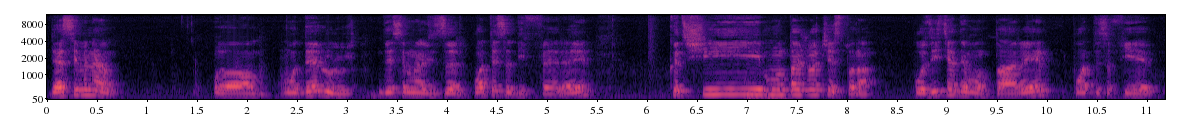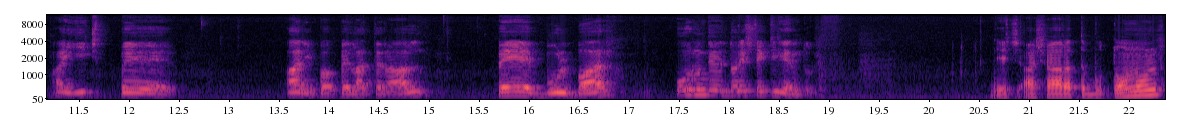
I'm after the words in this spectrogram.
De asemenea, uh, modelul de semnalizări poate să difere, cât și montajul acestora. Poziția de montare poate să fie aici, pe aripă, pe lateral, pe bulbar, oriunde dorește clientul. Deci așa arată butonul.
